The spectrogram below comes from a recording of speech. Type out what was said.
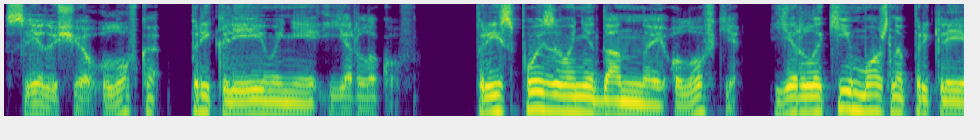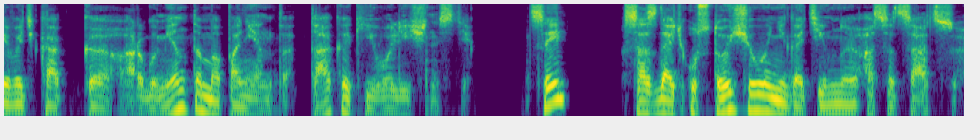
Следующая уловка – приклеивание ярлыков. При использовании данной уловки ярлыки можно приклеивать как к аргументам оппонента, так и к его личности. Цель – создать устойчивую негативную ассоциацию.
